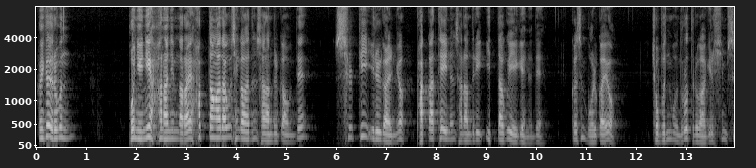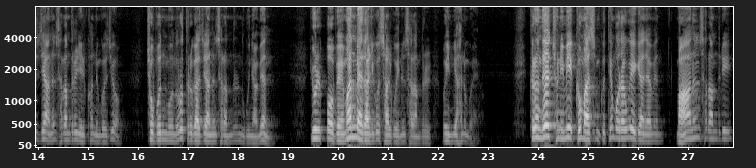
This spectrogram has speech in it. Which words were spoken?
그러니까 여러분 본인이 하나님 나라에 합당하다고 생각하던 사람들 가운데 슬피 이를 갈며 바깥에 있는 사람들이 있다고 얘기했는데 그것은 뭘까요? 좁은 문으로 들어가기를 힘쓰지 않은 사람들을 일컫는 거죠. 좁은 문으로 들어가지 않은 사람들은 누구냐면 율법에만 매달리고 살고 있는 사람들을 의미하는 거예요. 그런데 주님이 그 말씀 끝에 뭐라고 얘기하냐면 많은 사람들이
